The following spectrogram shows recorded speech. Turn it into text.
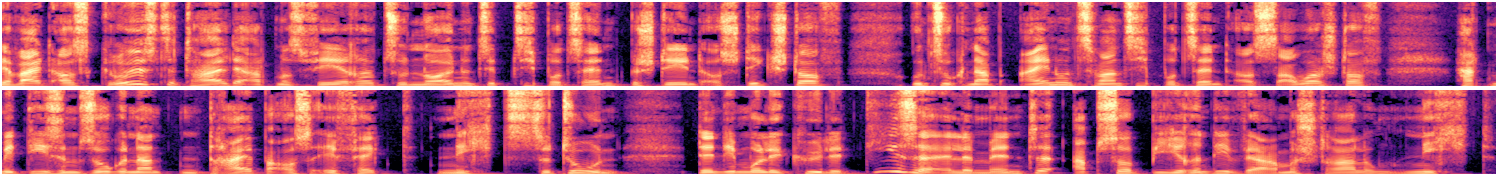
Der weitaus größte Teil der Atmosphäre, zu 79 Prozent bestehend aus Stickstoff und zu knapp 21 Prozent aus Sauerstoff, hat mit diesem sogenannten Treibhauseffekt nichts zu tun, denn die Moleküle dieser Elemente absorbieren die Wärmestrahlung nicht.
